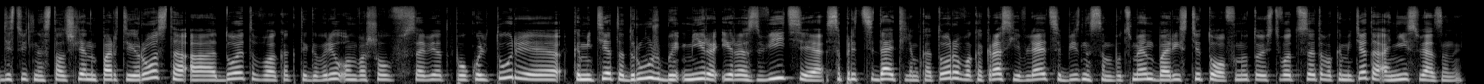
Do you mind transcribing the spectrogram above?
действительно стал членом партии «Роста», а до этого этого, как ты говорил, он вошел в Совет по культуре Комитета дружбы, мира и развития, сопредседателем которого как раз является бизнес-омбудсмен Борис Титов. Ну, то есть вот с этого комитета они связаны.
